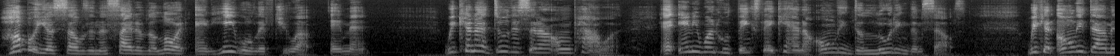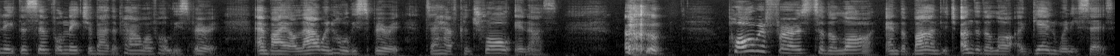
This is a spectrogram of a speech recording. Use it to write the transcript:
Humble yourselves in the sight of the Lord, and he will lift you up. Amen. We cannot do this in our own power. And anyone who thinks they can are only deluding themselves. We can only dominate the sinful nature by the power of Holy Spirit and by allowing Holy Spirit to have control in us. Paul refers to the law and the bondage under the law again when he says,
